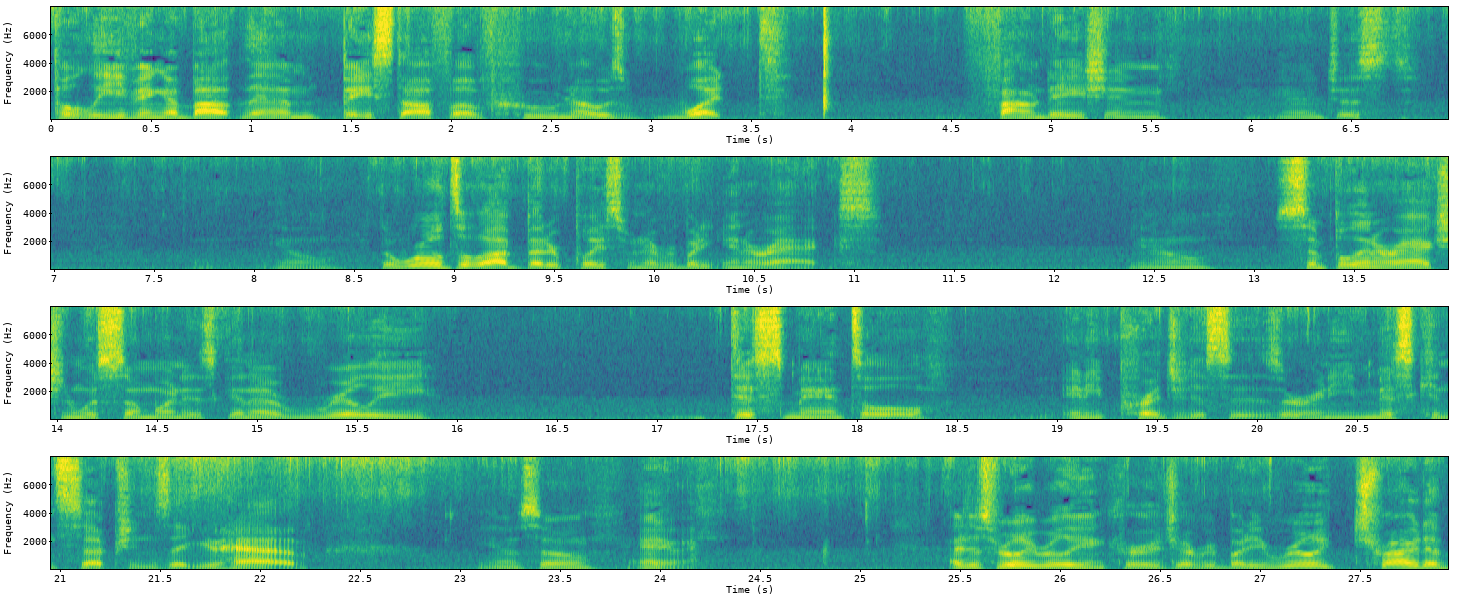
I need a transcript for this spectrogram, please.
believing about them based off of who knows what foundation. You know just you know the world's a lot better place when everybody interacts. You know, simple interaction with someone is going to really dismantle any prejudices or any misconceptions that you have. You know, so anyway, I just really, really encourage everybody really try to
